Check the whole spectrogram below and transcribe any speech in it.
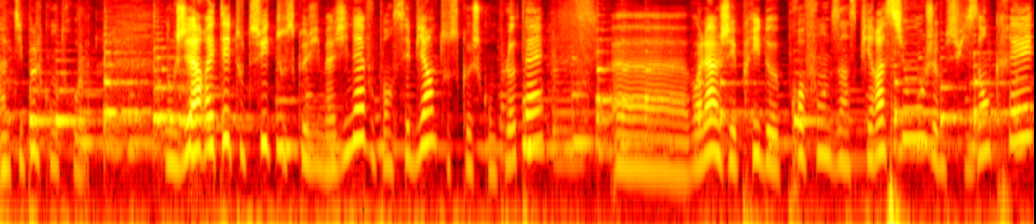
un petit peu le contrôle. Donc j'ai arrêté tout de suite tout ce que j'imaginais, vous pensez bien, tout ce que je complotais. Euh, voilà, j'ai pris de profondes inspirations, je me suis ancrée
